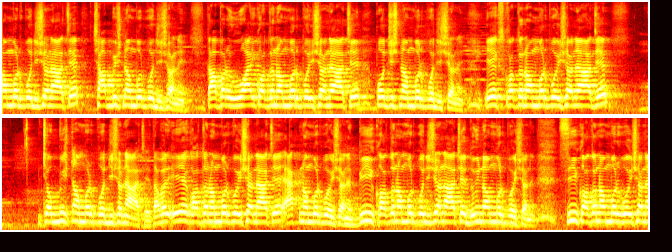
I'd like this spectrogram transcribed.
নম্বর পজিশনে আছে? ছাব্বিশ নম্বর পজিশনে তারপরে ওয়াই কত নম্বর পজিশনে আছে? পঁচিশ নম্বর পজিশনে এক্স কত নম্বর পজিশনে আছে? চব্বিশ নম্বর পজিশনে আছে। তারপর এ কত নম্বর পজিশনে আছে? এক নম্বর পজিশনে বি কত নম্বর পজিশনে আছে? দুই নম্বর পজিশনে সি কত নম্বর পজিশনে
